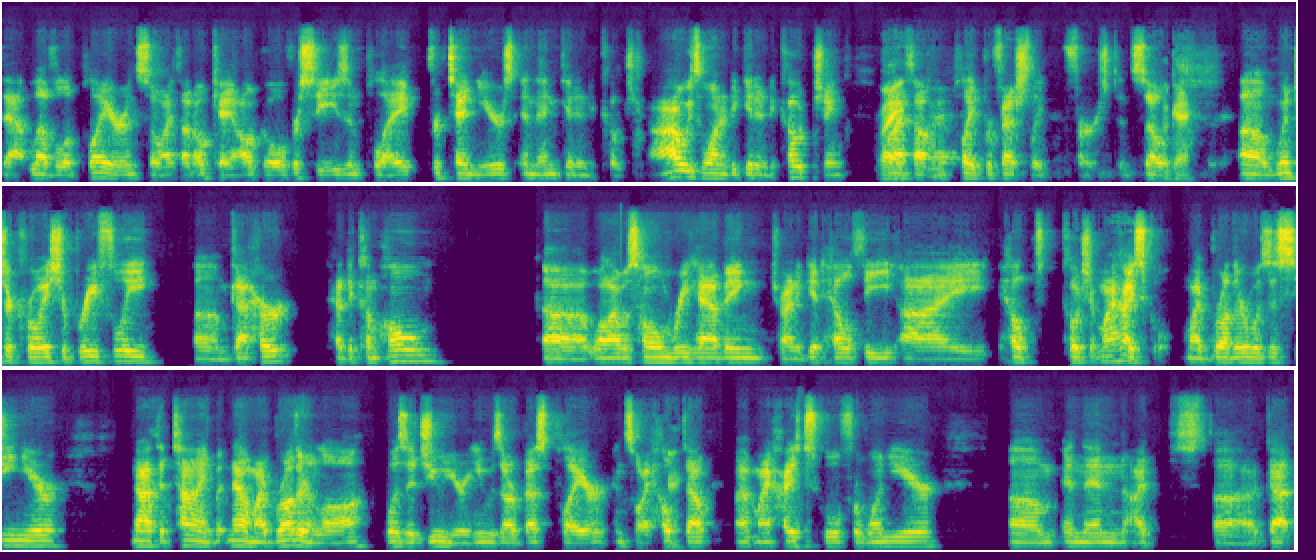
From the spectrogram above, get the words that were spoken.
that level of player. And so I thought, okay, I'll go overseas and play for 10 years and then get into coaching. I always wanted to get into coaching, but I Right. thought I'd play professionally first. And so Okay. um, went to Croatia briefly, um, got hurt, had to come home. Uh, while I was home rehabbing, trying to get healthy, I helped coach at my high school. My brother was a senior, not at the time, but now my brother-in-law was a junior. He was our best player, and so I helped out at my high school for one year, um, and then I uh, got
